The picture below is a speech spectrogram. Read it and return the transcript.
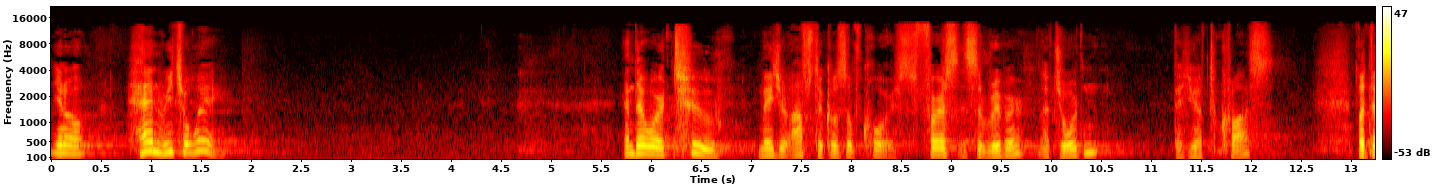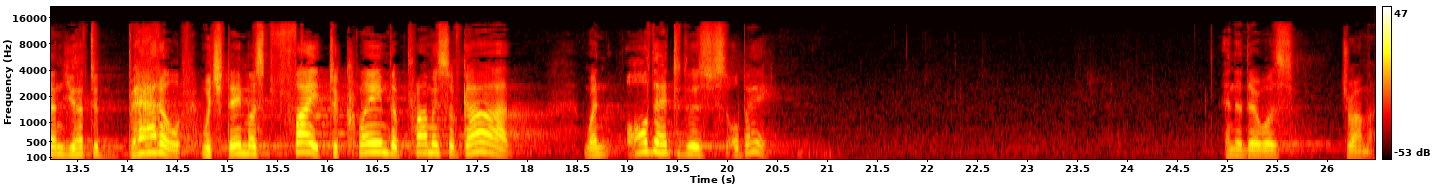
you know, hand reach away. And there were two major obstacles, of course. First, it's the river of Jordan that you have to cross. But then you have to battle, which they must fight to claim the promise of God when all they had to do is just obey. And then there was drama.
